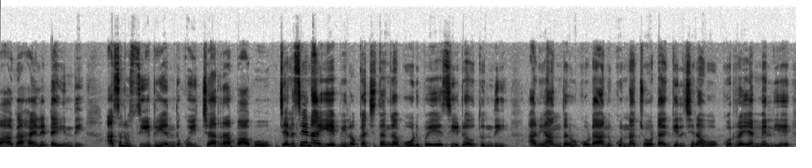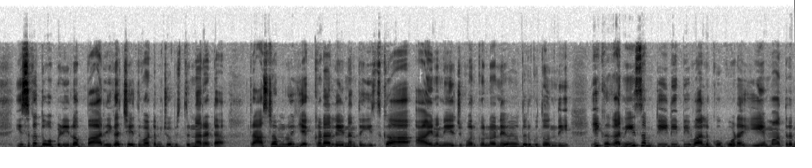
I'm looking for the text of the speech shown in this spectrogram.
బాగా హైలైట్ అయ్యింది. అసలు సీటు ఎందుకు ఇచ్చారా బాబు? జనసేన ఏపీలో ఖచ్చితంగా ఓడిపోయే సీటు అవుతుంది అని అందరూ కూడా అనుకున్న చోట గెలిచిన ఓ కుర్ర ఎమ్మెల్యే ఇసుక దోపిడీలో భారీగా చేతివాటం చూపిస్తున్నారట. రాష్ట్రంలో ఎక్కడా లేనంత ఇసుక ఆయన నియోజకవర్గంలోనే దొరుకుతోంది. ఇక కనీసం టీడీపీ వాళ్ళకు కూడా ఏ మాత్రం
